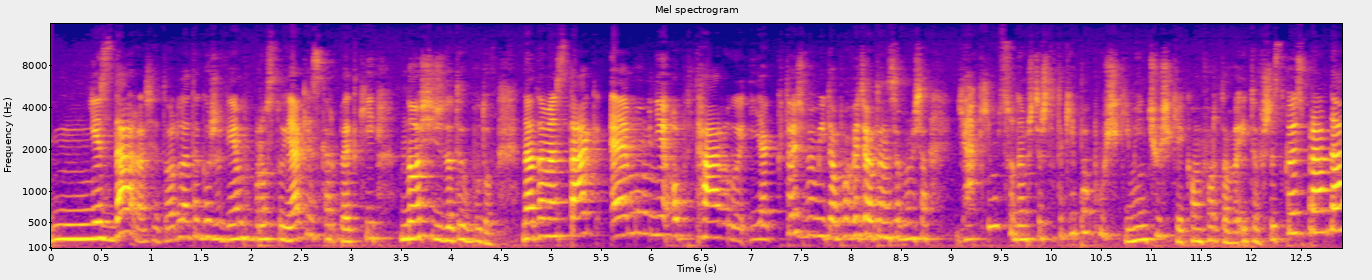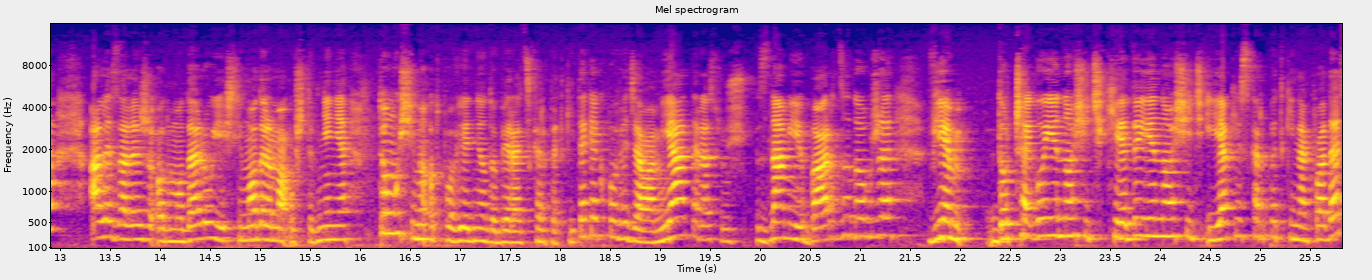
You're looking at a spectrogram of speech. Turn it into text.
nie zdarza się to, dlatego że wiem po prostu jakie skarpetki nosić do tych butów. Natomiast tak, emu mnie obtarły i jak ktoś by mi to powiedział, to bym sobie myślał, jakim cudem, przecież to takie papuśki, mięciuśkie, komfortowe i to wszystko jest prawda, ale zależy od modelu. Jeśli model ma usztywnienie, to musimy odpowiednio dobierać skarpetki. Tak jak powiedziałam, ja teraz już znam je bardzo dobrze, wiem do czego je nosić, kiedy je nosić i jakie skarpetki nakładać,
